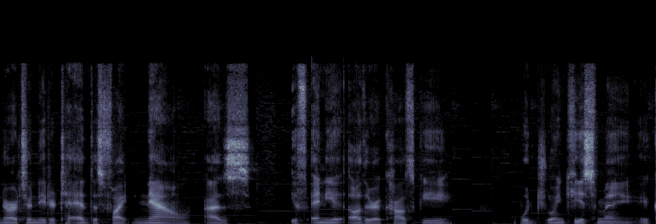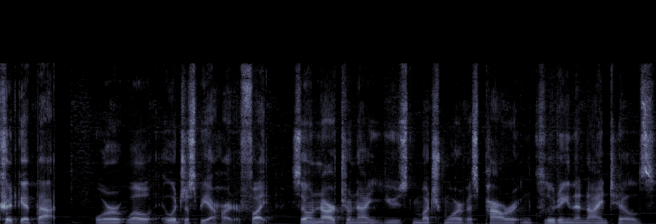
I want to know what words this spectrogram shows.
Naruto needed to end this fight now, as if any other Akatsuki would join Kisame, it could get bad. Or, well, it would just be a harder fight. So Naruto now used much more of his power, including the Nine Tails,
